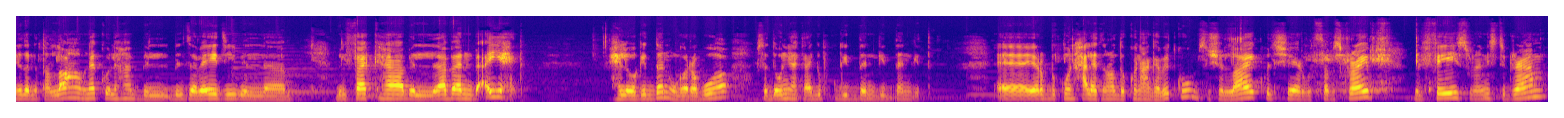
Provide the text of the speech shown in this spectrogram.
نقدر نطلعها وناكلها بال- بالزبادي بال- بالفاكهة باللبن بأي حاجة. حلوة جدا وجربوها وصدقوني هتعجبكم جدا جدا جدا. آه يا رب تكون حلقة النهارده تكون عجبتكم. ما ال like وال share وال subscribe والفيس والانستجرام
